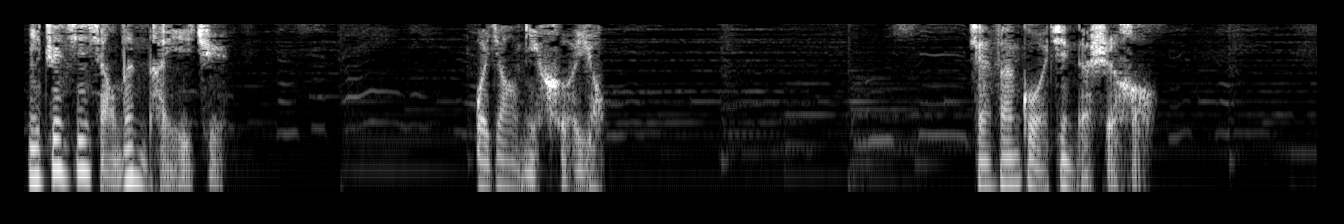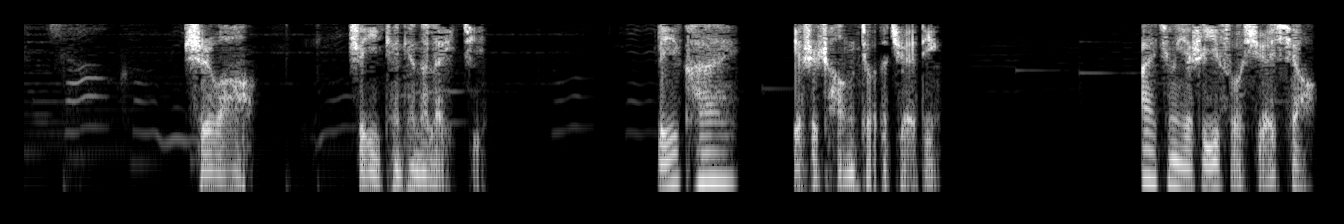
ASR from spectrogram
你真心想问他一句：“我要你何用？”千帆过尽的时候，失望是一天天的累积。离开也是长久的决定。爱情也是一所学校，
